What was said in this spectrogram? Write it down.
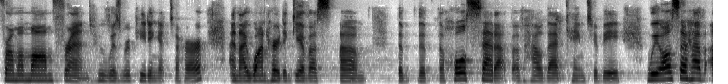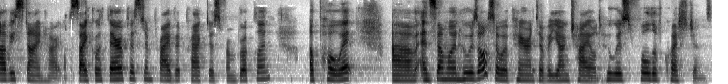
from a mom friend who was repeating it to her. And I want her to give us um, the, the, the, whole setup of how that came to be. We also have Avi Steinhardt, psychotherapist in private practice from Brooklyn, a poet, um, and someone who is also a parent of a young child who is full of questions.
